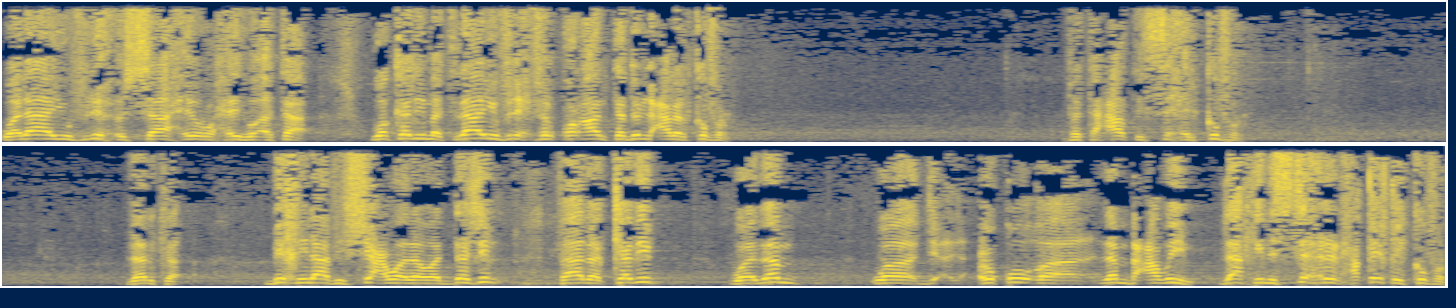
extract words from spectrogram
ولا يفلح الساحر حيث أتى. وكلمة لا يفلح في القرآن تدل على الكفر. فتعاطي السحر كفر. ذلك بخلاف الشعوذة والدجل. فهذا كذب وذنب وذنب عظيم لكن السحر الحقيقي كفر.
